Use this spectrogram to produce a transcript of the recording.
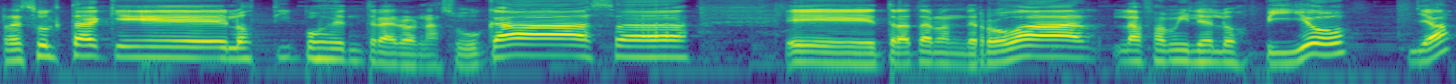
Resulta que los tipos entraron a su casa, eh, trataron de robar, la familia los pilló, ¿ya?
